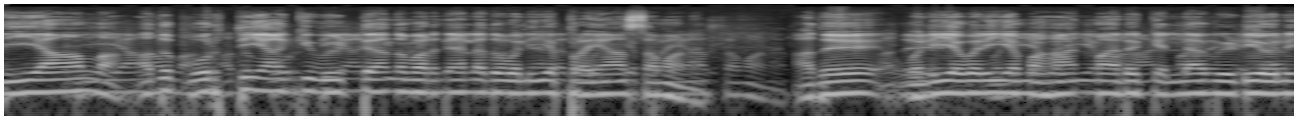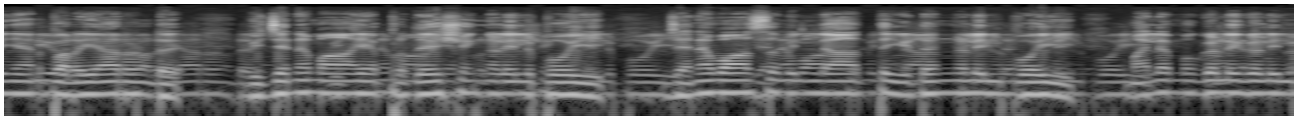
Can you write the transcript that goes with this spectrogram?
റിയാള അത് പൂർത്തിയാക്കി വീട്ടുക എന്ന് പറഞ്ഞാൽ അത് വലിയ പ്രയാസമാണ്. അത് വലിയ വലിയ മഹാന്മാരൊക്കെ എല്ലാ വീഡിയോയിലും ഞാൻ പറയാറുണ്ട്. വിജനമായ പ്രദേശങ്ങളിൽ പോയി ജനവാസമില്ലാത്ത ഇടങ്ങളിൽ പോയി മലമുകളികളിൽ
